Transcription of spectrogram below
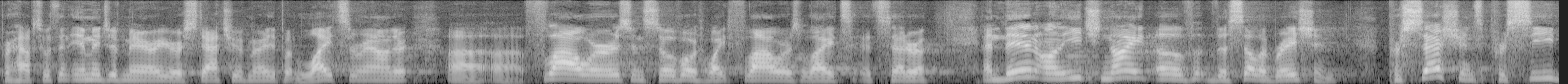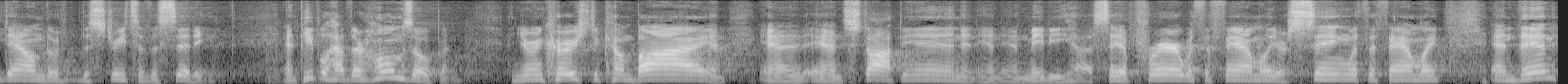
perhaps with an image of Mary or a statue of Mary. They put lights around it, uh, uh, flowers and so forth, white flowers, lights, etc. And then on each night of the celebration, processions proceed down the, the streets of the city. And people have their homes open. And you're encouraged to come by and, and, and stop in and, and, and maybe uh, say a prayer with the family or sing with the family. And then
